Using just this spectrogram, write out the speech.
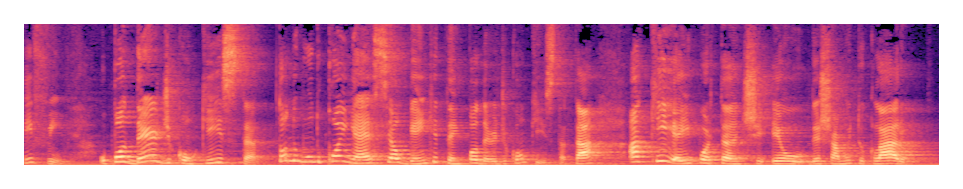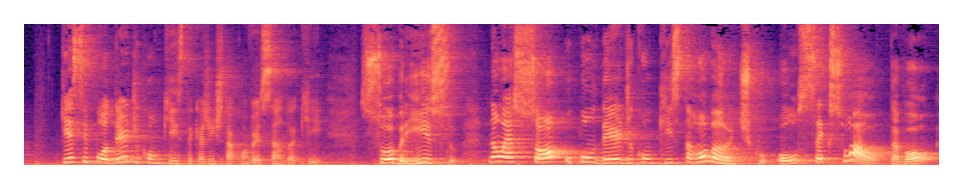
Enfim, o poder de conquista, todo mundo conhece alguém que tem poder de conquista, tá? Aqui é importante eu deixar muito claro que esse poder de conquista que a gente está conversando aqui sobre isso não é só o poder de conquista romântico ou sexual, tá bom?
